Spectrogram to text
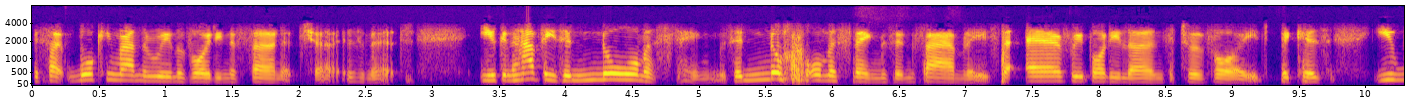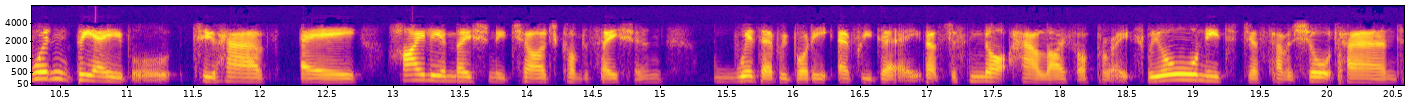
it's like walking around the room avoiding the furniture, isn't it? You can have these enormous things, enormous things in families that everybody learns to avoid because you wouldn't be able to have a highly emotionally charged conversation with everybody every day. That's just not how life operates. We all need to just have a shorthand.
